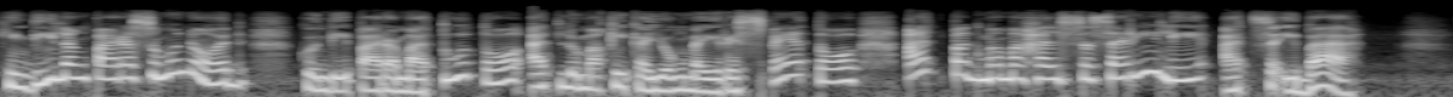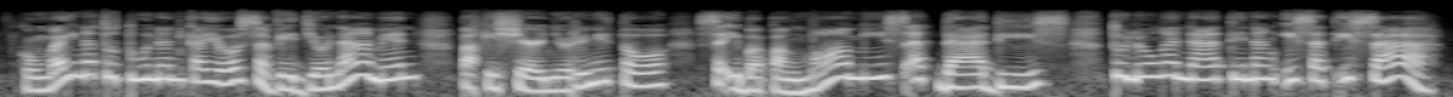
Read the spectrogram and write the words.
Hindi lang para sumunod, kundi para matuto at lumaki kayong may respeto at pagmamahal sa sarili at sa iba. Kung may natutunan kayo sa video namin, pakishare nyo rin ito sa iba pang mommies at daddies. Tulungan natin ang isa't isa.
